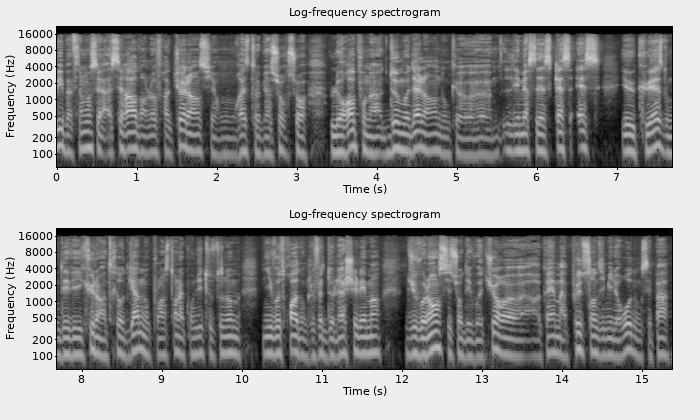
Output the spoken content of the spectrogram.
Oui, bah finalement c'est assez rare dans l'offre actuelle. Hein. Si on reste bien sûr sur l'Europe, on a deux modèles, hein. donc euh, les Mercedes classe S et EQS, donc des véhicules à un très haut de gamme. Donc pour l'instant la conduite autonome niveau 3, donc le fait de lâcher les mains du volant, c'est sur des voitures euh, quand même à plus de 110 000 euros, donc c'est pas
